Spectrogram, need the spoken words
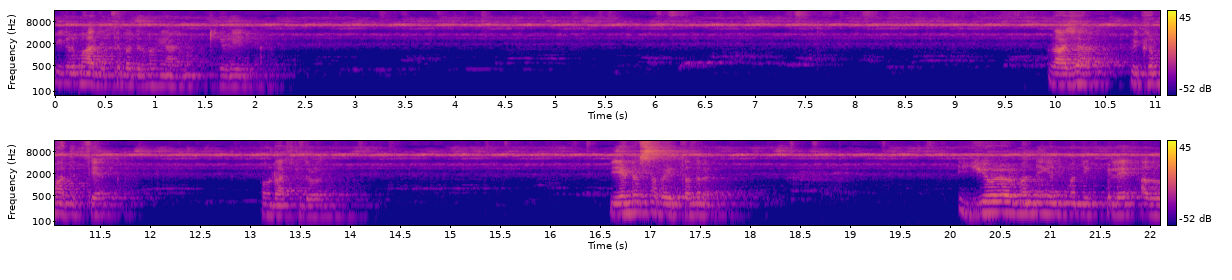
ವಿಕ್ರಮಾದಿತ್ಯ ಬಗ್ಗೆ ನಾವು ಯಾರು ಕೇಳೇ ಇಲ್ಲ. ರಾಜ ವಿಕ್ರಮಾದಿತ್ಯ ಅವನ ರಾಜ್ಯದೊಳಗೆ. ಏನರ ಸಭೆ ಇತ್ತಂದ್ರೆ ಏಳೇಳು ಮಂದಿ, ಎಂಟು ಮಂದಿ ಬೆಲೆ ಅದು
